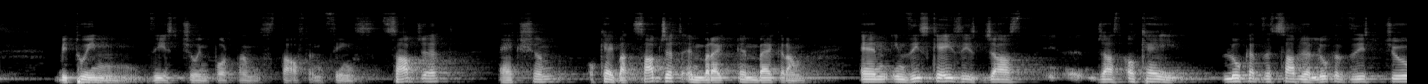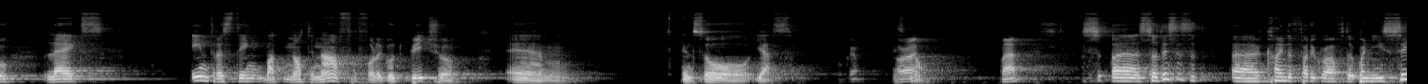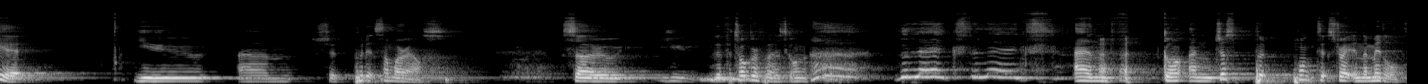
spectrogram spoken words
between these two important stuff and things. Subject, action, okay, but subject and, and background. And in this case, it's just, just okay, look at the subject, look at these two legs. Interesting, but not enough for a good picture. Um, and so, yes. All right. No. Matt? So, uh, so, this is a uh, kind of photograph that when you see it, you um, should put it somewhere else. So you, the photographer has gone, the legs, the legs, and gone and just put plonked it straight in the middle.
